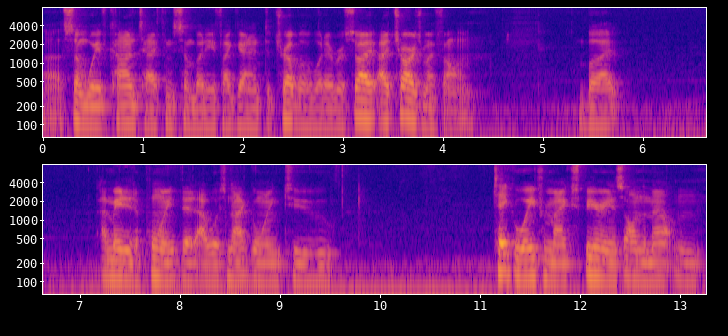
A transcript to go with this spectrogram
uh, some way of contacting somebody if I got into trouble or whatever. So I, I charged my phone. But I made it a point that I was not going to take away from my experience on the mountain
